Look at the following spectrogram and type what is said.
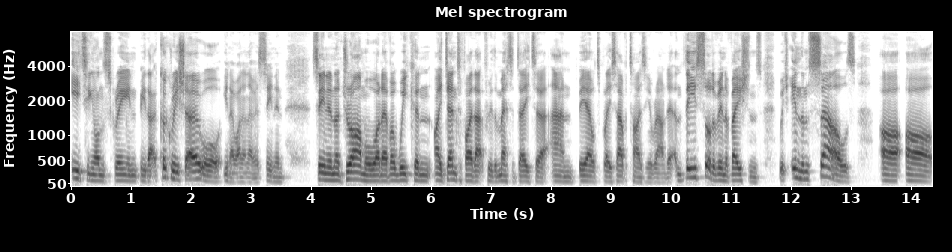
eating on screen, be that a cookery show or you know, I don't know, a scene in scene in a drama or whatever, we can identify that through the metadata and be able to place advertising around it. And these sort of innovations, which in themselves are are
